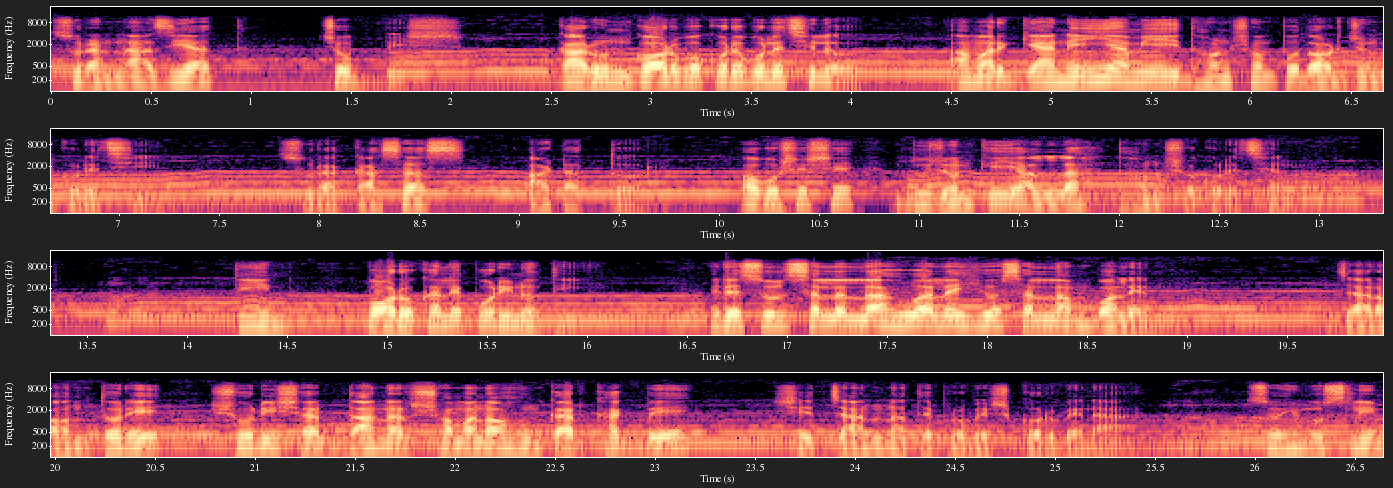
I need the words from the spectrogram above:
সুরা নাজিয়াত চব্বিশ। কারুন গর্ব করে বলেছিল, আমার জ্ঞানেই আমি এই ধন সম্পদ অর্জন করেছি। সুরা কাসাস আটাত্তর। অবশেষে দুজনকেই আল্লাহ ধ্বংস করেছেন। তিন, পরকালে পরিণতি। রেসুল সাল্লাহু আলহিউসাল্লাম বলেন, যার অন্তরে সরিষার দানার সমান অহংকার থাকবে সে জান্নাতে প্রবেশ করবে না। সহি মুসলিম,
